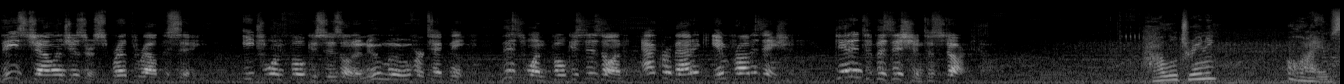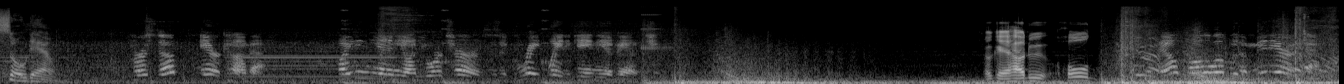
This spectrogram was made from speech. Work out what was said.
These challenges are spread throughout the city. Each one focuses on a new move or technique. This one focuses on acrobatic improvisation. Get into position to start. Hollow training? Oh, I am so down. First up, air combat. Fighting the enemy on your terms is a great way to gain the advantage. Okay, how do you hold? Now follow up with a mid-air attack.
